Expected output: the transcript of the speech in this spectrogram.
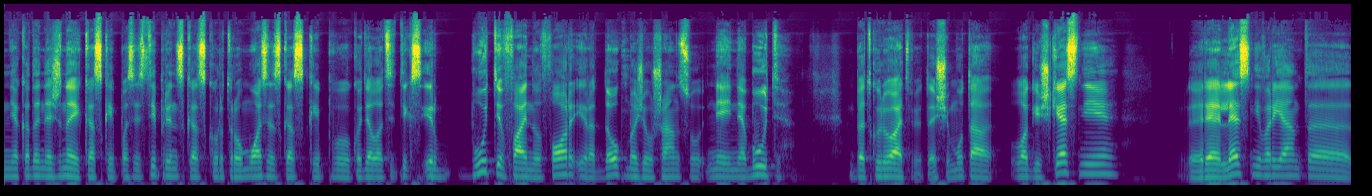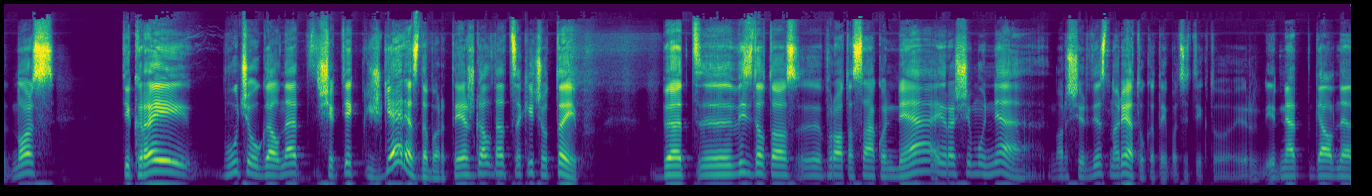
niekada nežinai, kas kaip pasistiprins, kas kur traumuosis, kas kaip, kodėl atsitiks. Ir būti Final Four yra daug mažiau šansų nei nebūti. Bet kuriuo atveju. Tai aš imu tą logiškesnį, realesnį variantą. Nors tikrai būčiau gal net šiek tiek išgeręs dabar, tai aš gal net sakyčiau taip. Bet e, vis dėlto e, protas sako ne ir aš imu ne, nors širdis norėtų, kad taip atsitiktų. Ir, ir net gal ne,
